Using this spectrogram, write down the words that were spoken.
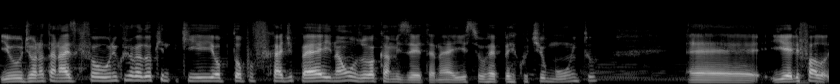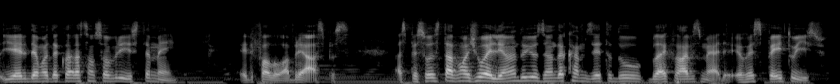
E o Jonathan Isaac foi o único jogador que, que optou por ficar de pé e não usou a camiseta, né? Isso repercutiu muito. É, e ele falou, e ele deu uma declaração sobre isso também. Ele falou, abre aspas, as pessoas estavam ajoelhando e usando a camiseta do Black Lives Matter. Eu respeito isso.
